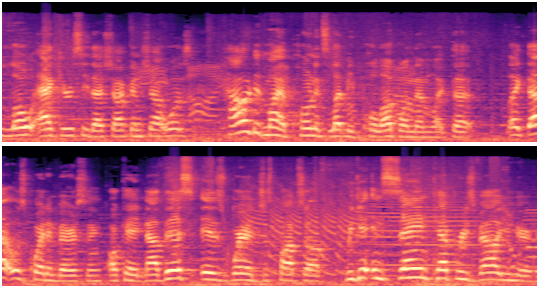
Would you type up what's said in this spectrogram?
low accuracy that shotgun shot was? How did my opponents let me pull up on them like that? Like, that was quite embarrassing. Okay, now this is where it just pops off. We get insane Khepri's value here.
